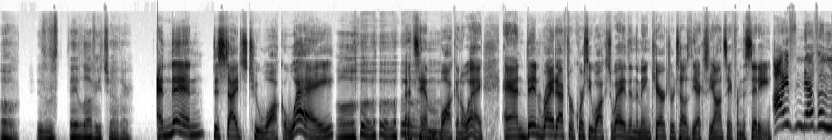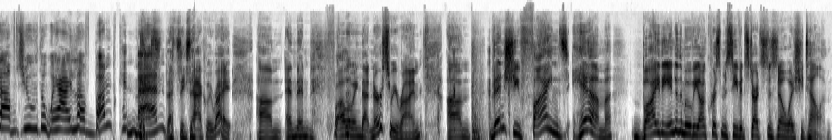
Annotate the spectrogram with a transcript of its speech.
oh, was, they love each other. And then decides to walk away. That's him walking away. And then right after, of course, he walks away, then the main character tells the ex fiance from the city. I've never loved you the way I love Bumpkin Man. That's, that's exactly right. Um, and then following that nursery rhyme, um, then she finds him by the end of the movie on Christmas Eve. It starts to snow. What does she tell him?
